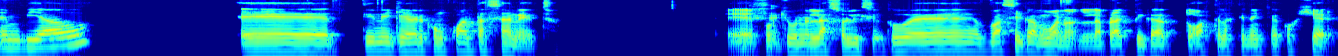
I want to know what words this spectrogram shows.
enviado, eh, tiene que ver con cuántas se han hecho. Eh, porque una de las solicitudes básicas, bueno, en la práctica todas te las tienen que acoger,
